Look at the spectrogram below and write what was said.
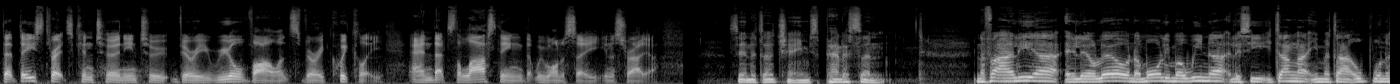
that these threats can turn into very real violence very quickly, and that's the last thing that we want to see in Australia. Senator James Patterson. na faaalia e leo na moli mauina e le si siʻitaga i mataupu na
